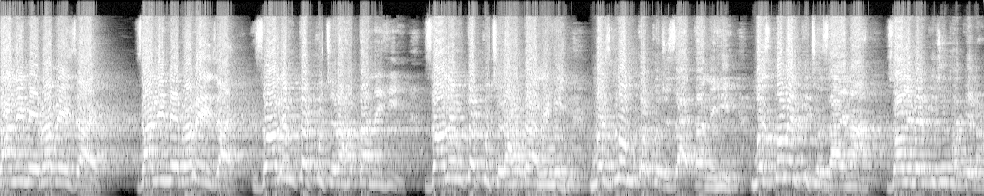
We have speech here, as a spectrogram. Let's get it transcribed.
জালিম এভাবেই যায়, জালিম এভাবেই যায়। জালিম তো কিছু রাহতা নেই জালিম তো কিছু রাহতা নেই মজলুম তো কিছু জাতা নেই মজলুমের কিছু যায় না, জালিমের কিছু থাকে না।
